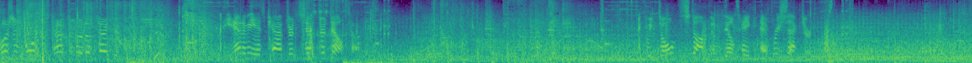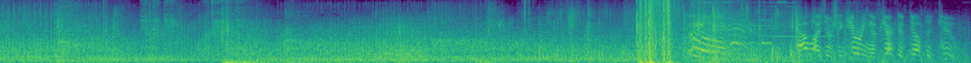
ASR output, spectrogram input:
Russian forces captured an objective. The enemy has captured Sector Delta. If we don't stop them, they'll take every sector. Allies are securing objective Delta 2.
